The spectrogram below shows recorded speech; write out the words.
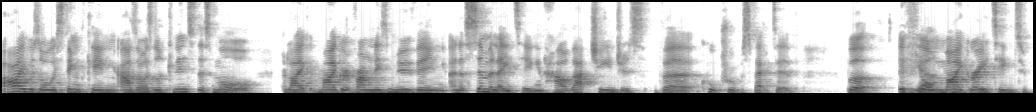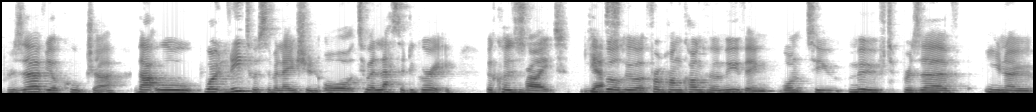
I was always thinking as I was looking into this more, like migrant families moving and assimilating, and how that changes the cultural perspective. But if Yeah. you're migrating to preserve your culture, that will won't lead to assimilation or to a lesser degree because Right. Yes. people who are from Hong Kong who are moving want to move to preserve, you know,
